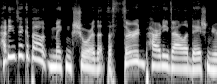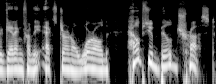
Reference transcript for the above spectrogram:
How do you think about making sure that the third party validation you're getting from the external world helps you build trust?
